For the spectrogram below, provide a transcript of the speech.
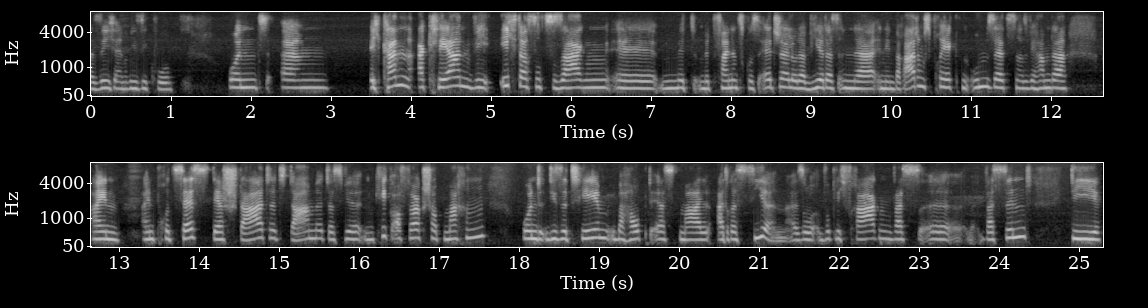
da sehe ich ein Risiko. Und ähm, ich kann erklären, wie ich das sozusagen äh, mit, mit Finance Goes Agile oder wir das in, der, in den Beratungsprojekten umsetzen. Also wir haben da einen Prozess, der startet damit, dass wir einen Kick-Off-Workshop machen und diese Themen überhaupt erstmal adressieren. Also wirklich fragen, was, äh, was sind die,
